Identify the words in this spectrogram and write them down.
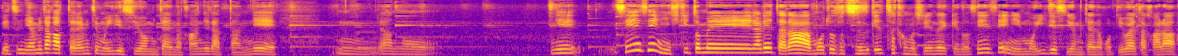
別に辞めたかったら辞めてもいいですよみたいな感じだったんで、うん、あのね先生に引き止められたらもうちょっと続けてたかもしれないけど先生にもういいですよみたいなこと言われたから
